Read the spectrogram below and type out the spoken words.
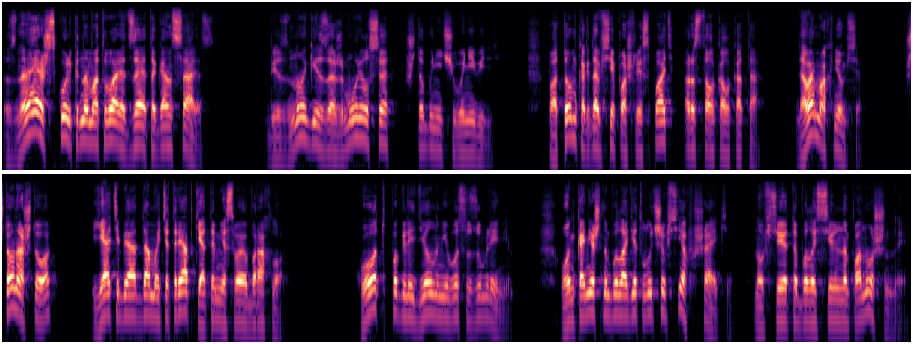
«Знаешь, сколько нам отвалит за это Гонсалес?» Без ноги зажмурился, чтобы ничего не видеть. Потом, когда все пошли спать, растолкал кота. Давай махнемся. Что на что? Я тебе отдам эти тряпки, а ты мне свое барахло. Кот поглядел на него с изумлением. Он, конечно, был одет лучше всех в шайке, но все это было сильно поношенное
